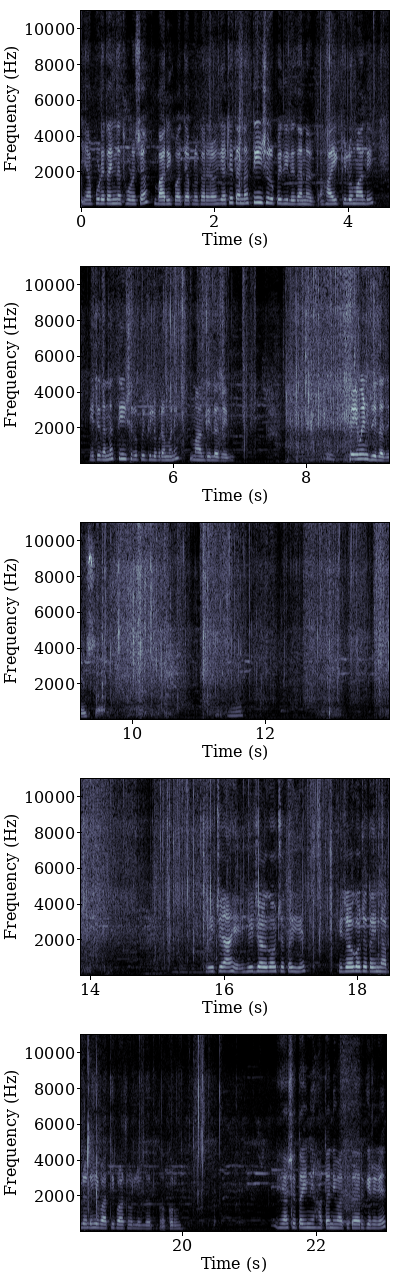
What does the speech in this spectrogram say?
यापुढे त्यांना थोड्याशा बारीक वाती आपल्याला करायला याचे त्यांना तीनशे रुपये दिले जाणार हा एक किलो माल आहे. याचे त्यांना तीनशे रुपये किलोप्रमाणे माल दिला जाईल. पेमेंट दिलं जाईल सॉरी. हे जे आहे हे जळगावच्या ताई आहेत. हे जळगावच्या ताईंनी आपल्याला हे वाती पाठवलेलं करून. हे अशा ताईंनी हाताने वाती तयार केलेले आहेत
